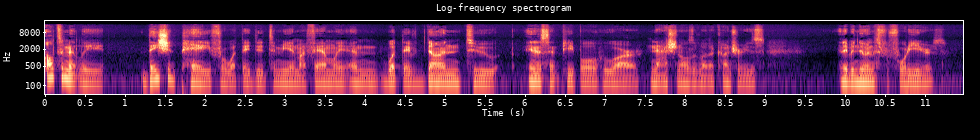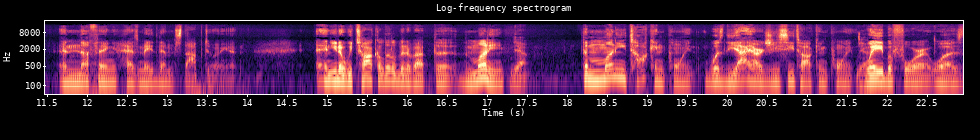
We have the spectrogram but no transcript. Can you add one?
Ultimately, they should pay for what they did to me and my family and what they've done to innocent people who are nationals of other countries. They've been doing this for 40 years and nothing has made them stop doing it. And you know, we talk a little bit about the, the money Yeah. The money talking point was the IRGC talking point Yeah. way before it was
